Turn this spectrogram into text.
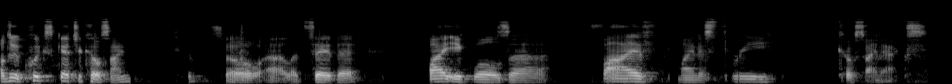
I'll do a quick sketch of cosine. So uh, let's say that y equals uh, 5 minus 3 cosine x.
